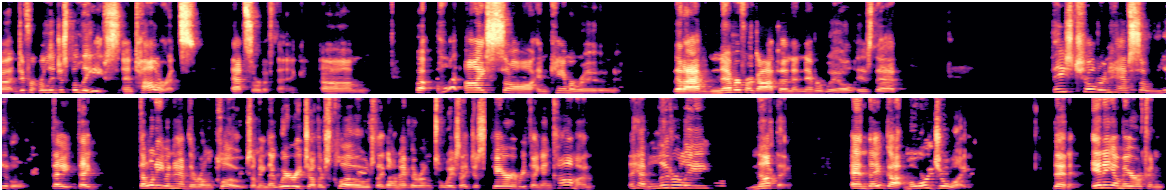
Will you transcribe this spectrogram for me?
uh, different religious beliefs and tolerance, that sort of thing. Um, but what I saw in Cameroon that I've never forgotten and never will is that these children have so little. They they don't even have their own clothes. I mean, they wear each other's clothes. They don't have their own toys. They just share everything in common. They have literally nothing. And they've got more joy than any American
